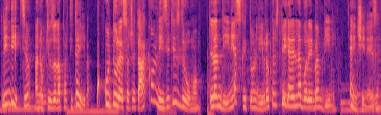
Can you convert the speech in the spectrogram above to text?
L'indizio? Hanno chiuso la partita IVA. Cultura e società con l'Isiti Sdrumo. Landini ha scritto un libro per spiegare il lavoro ai bambini. È in cinese.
